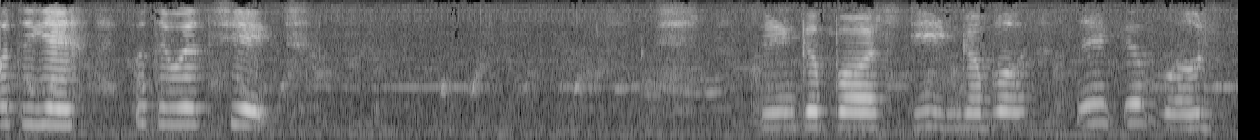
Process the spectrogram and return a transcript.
What do you, what do you think? Singapore, Singapore, Singapore, all the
